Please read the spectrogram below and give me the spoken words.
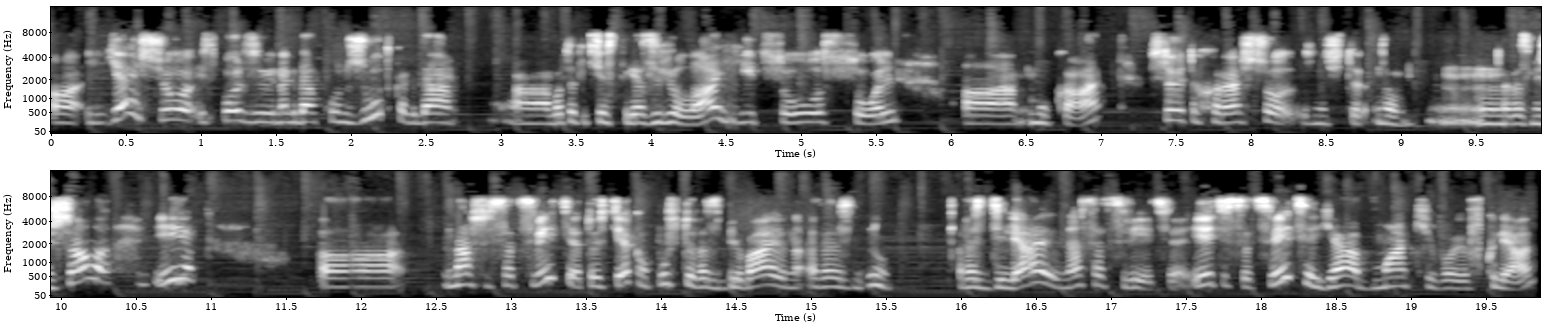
А, Я еще использую иногда кунжут, когда а, вот это тесто я завела, яйцо, соль, а, мука. Все это хорошо, значит, ну, размешала. И наши соцветия, то есть я капусту разбиваю, раз- ну, разделяю на соцветия. И эти соцветия я обмакиваю в кляр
